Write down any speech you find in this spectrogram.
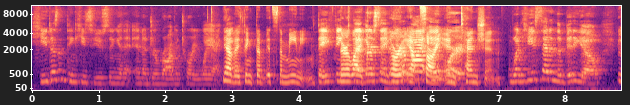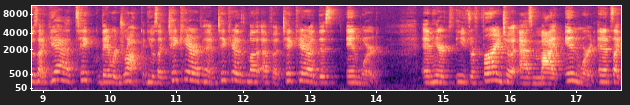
he doesn't think he's using it in a derogatory way. I think. yeah, they think that it's the meaning. They think they're like they're saying, or "You're yeah, sorry N-word." intention when he said in the video, he was like, "Yeah, take." They were drunk, and he was like, "Take care of him. Take care of this mother effer. Take care of this N word." And here he's referring to it as my N word, and it's like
